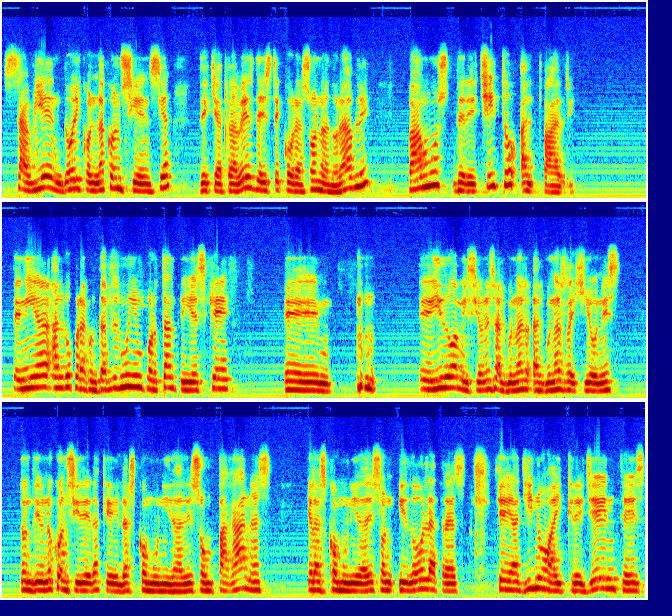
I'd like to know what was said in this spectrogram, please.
sabiendo y con la conciencia de que a través de este corazón adorable vamos derechito al Padre. Tenía algo para contarles muy importante y es que eh, he ido a misiones a algunas, algunas regiones donde uno considera que las comunidades son paganas, que las comunidades son idólatras, que allí no hay creyentes,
